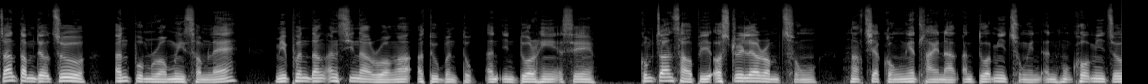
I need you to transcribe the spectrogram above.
chan tam deu chu an pum ro mi sam le mi phundang an sina ronga atu bantuk an intur hi ase kumchan saupi australia ram chung ngak chia kong nge thlainak an tu mi chungin an hu kho mi chu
